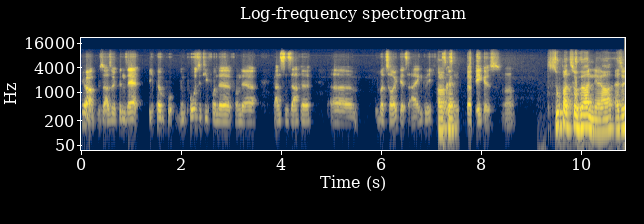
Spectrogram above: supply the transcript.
ja, also ich bin sehr, ich bin, positiv von der, von der ganzen Sache äh, überzeugt jetzt eigentlich, dass okay. es ein guter Weg ist. Ja. Super zu hören, ja. Also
